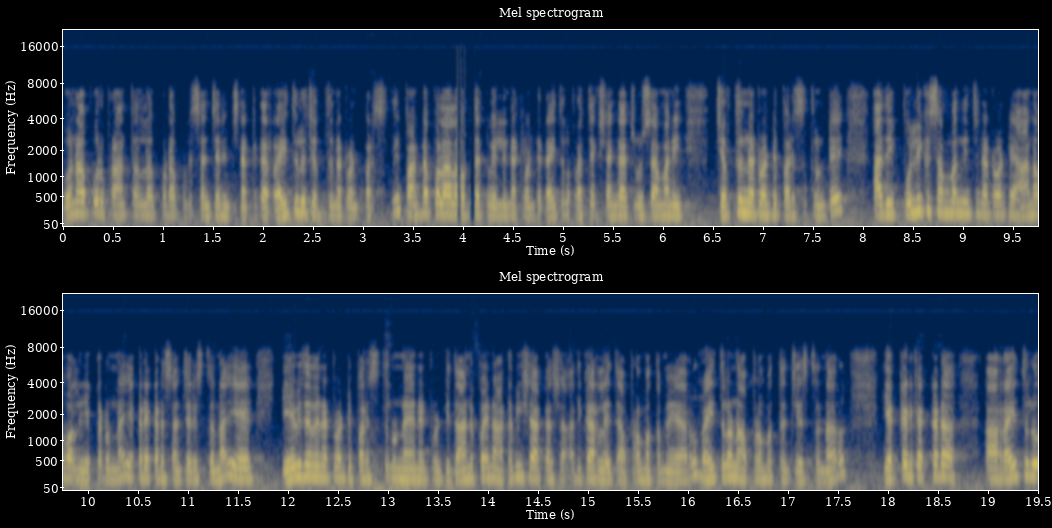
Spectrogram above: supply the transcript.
కోనాపూర్ ప్రాంతంలో కూడా పులి సంచరించినట్టుగా రైతులు చెప్తున్నటువంటి పరిస్థితి. పంట పొలాల వద్దకు వెళ్ళినటువంటి రైతులు ప్రత్యక్షంగా చూశామని చెప్తున్నటువంటి పరిస్థితి ఉంటే అది పులికి సంబంధించినటువంటి ఆనవాళ్ళు ఎక్కడున్నాయి ఎక్కడెక్కడ సంచరిస్తున్నాయి ఏ ఏ విధమైనటువంటి పరిస్థితులు ఉన్నాయనేటువంటి దానిపైన అటవీ శాఖ అధికారులు అయితే అప్రమత్తమయ్యారు. రైతులను అప్రమత్తం చేస్తున్నారు. ఎక్కడికక్కడ ఆ రైతులు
